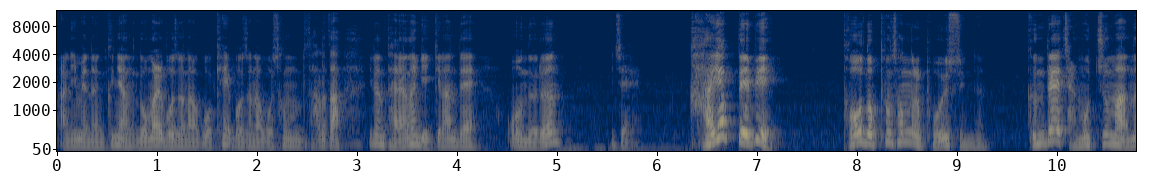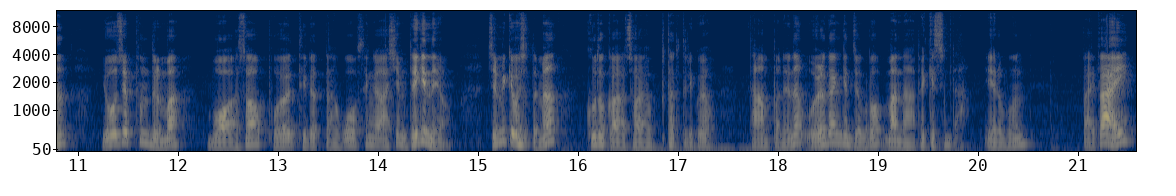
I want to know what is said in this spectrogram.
아니면은 그냥 노말 버전하고 K 버전하고 성능도 다르다 이런 다양한 게 있긴 한데 오늘은 이제 가격 대비 더 높은 성능을 보일 수 있는 근데 잘못 주문하는 요 제품들만 모아서 보여드렸다고 생각하시면 되겠네요. 재밌게 보셨다면 구독과 좋아요 부탁드리고요. 다음번에는 월간 견적으로 만나 뵙겠습니다. 여러분 바이바이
